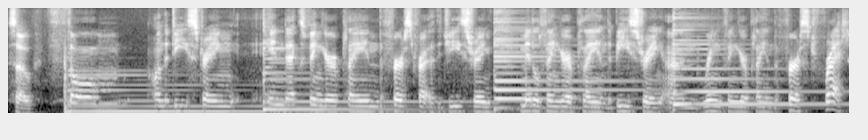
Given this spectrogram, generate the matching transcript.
So thumb on the D string, index finger playing the first fret of the G string, middle finger playing the B string, and ring finger playing the first fret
